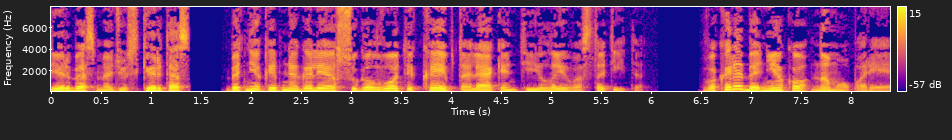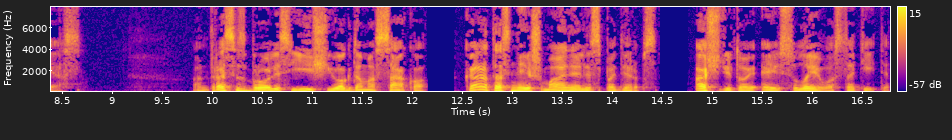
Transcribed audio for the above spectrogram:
dirbęs, medžius skirtęs, bet niekaip negalėjo sugalvoti, kaip tą lekiantį į laivą statyti. Vakare be nieko namo parėjęs. Antrasis brolis jį išjuokdamas sako, ką tas neišmanėlis padirbs, aš rytoj eisiu laivo statyti.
